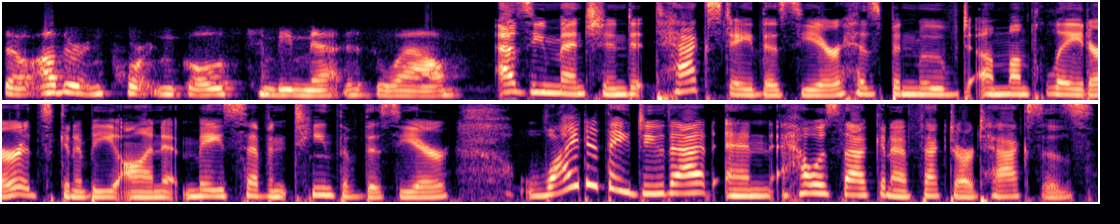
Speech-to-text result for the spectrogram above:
So other important goals can be met as well. As you mentioned, tax day this year has been moved a month later. It's going to be on May 17th of this year. Why did they do that, and how is that going to affect our taxes?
